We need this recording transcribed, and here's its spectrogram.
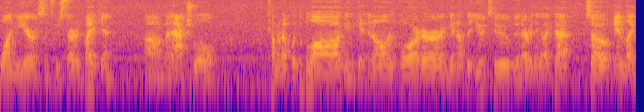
one year since we started biking. Um, an actual coming up with the blog and getting it all in order and getting up the YouTube and everything like that. So in like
